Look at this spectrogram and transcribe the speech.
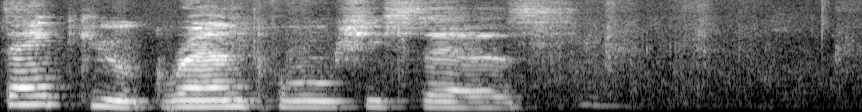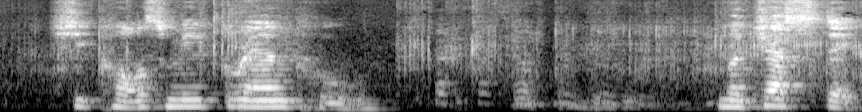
Thank you, Grandpoo, she says. She calls me Grandpoo. Majestic,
